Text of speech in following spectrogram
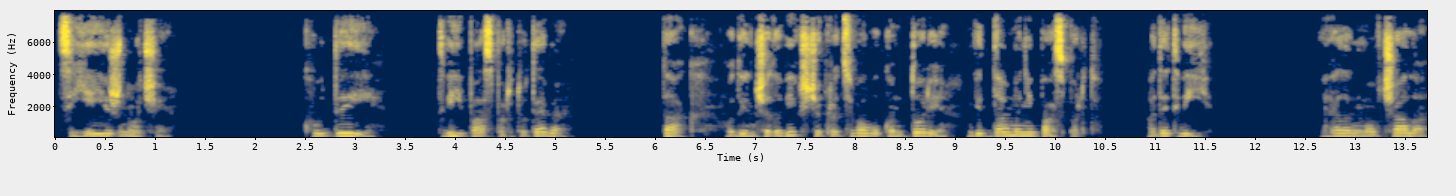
цієї ж ночі. Куди? Твій паспорт у тебе? Так, один чоловік, що працював у конторі, віддав мені паспорт. А де твій? Гелен мовчала,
